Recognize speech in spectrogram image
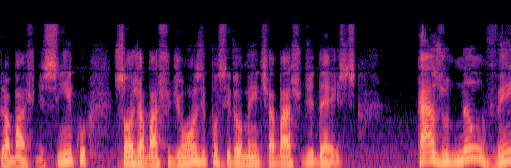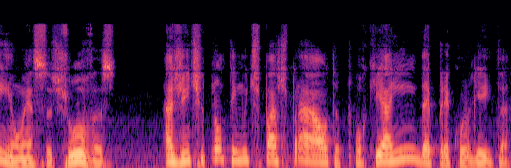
abaixo de 5, soja abaixo de 11 e possivelmente abaixo de 10. Caso não venham essas chuvas, a gente não tem muito espaço para alta, porque ainda é pré-colheita.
